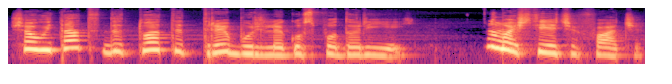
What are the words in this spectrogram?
și-a uitat de toate treburile gospodăriei. Nu mai știe ce face.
